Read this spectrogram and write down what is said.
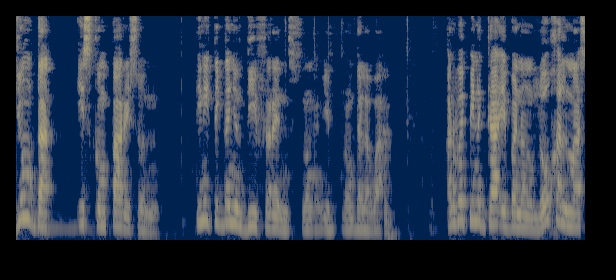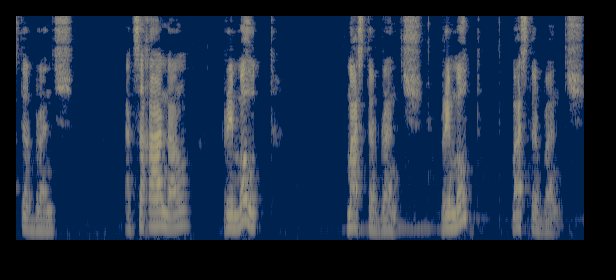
Yung dot is comparison. Tinitignan yung difference ng, ng dalawa. Ano ba yung pinagkaiba ng local master branch at saka ng remote master branch? Remote master branch.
